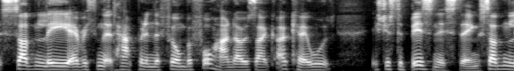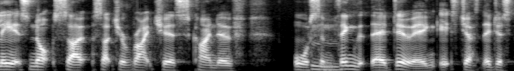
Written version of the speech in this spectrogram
suddenly, everything that happened in the film beforehand, I was like, okay, well, it's just a business thing. Suddenly, it's not so, such a righteous kind of awesome mm. thing that they're doing. It's just they're just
